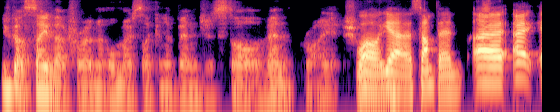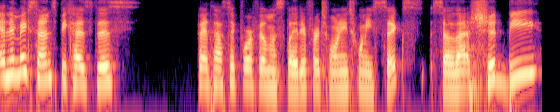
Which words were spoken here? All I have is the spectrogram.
You've got to save that for an almost like an Avengers style event, right? Well, yeah, something. Uh, I, and it makes sense because this Fantastic Four film is slated for 2026, so that should be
